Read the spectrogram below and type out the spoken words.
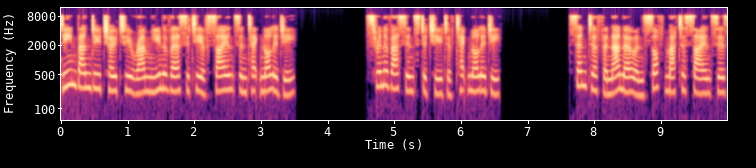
Deenbandhu Chotu Ram University of Science and Technology. Srinivas Institute of Technology. Center for Nano and Soft Matter Sciences.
